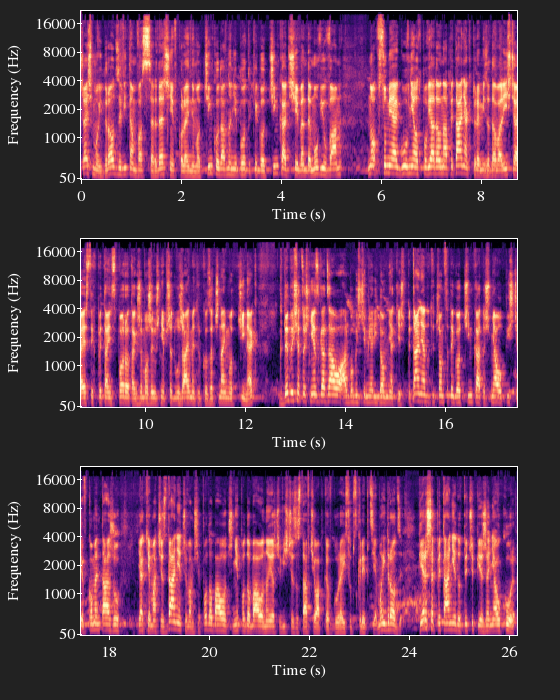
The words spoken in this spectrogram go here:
Cześć moi drodzy, witam was serdecznie w kolejnym odcinku. Dawno nie było takiego odcinka, dzisiaj będę mówił wam, no w sumie głównie odpowiadał na pytania, które mi zadawaliście, a jest tych pytań sporo, także może już nie przedłużajmy, tylko zaczynajmy odcinek. Gdyby się coś nie zgadzało, albo byście mieli do mnie jakieś pytania dotyczące tego odcinka, to śmiało piszcie w komentarzu, jakie macie zdanie, czy wam się podobało, czy nie podobało, no i oczywiście zostawcie łapkę w górę i subskrypcję. Moi drodzy, pierwsze pytanie dotyczy pierzenia u kur.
